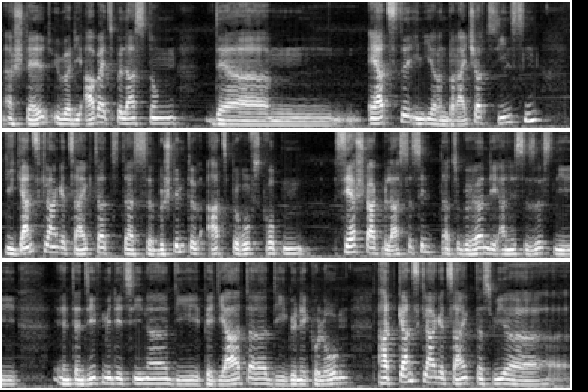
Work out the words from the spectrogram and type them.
erstellt über die Arbeitsbelastung der ähm, Ärzte in ihren Bereitschaftsdiensten, die ganz klar gezeigt hat, dass äh, bestimmte Arztberufsgruppen sehr stark belastet sind. Dazu gehören die Anästhesisten, die Intensivmediziner, die Pädiater, die Gynäkologen, hat ganz klar gezeigt, dass wir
